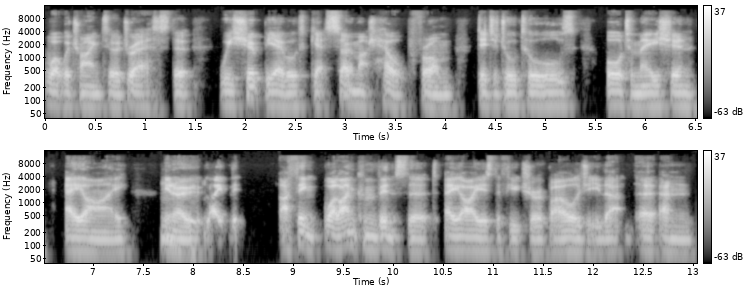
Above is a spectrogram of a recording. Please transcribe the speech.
what we're trying to address, that we should be able to get so much help from digital tools, automation, AI. Mm. You know, like I think. Well, I'm convinced that AI is the future of biology. That uh, and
